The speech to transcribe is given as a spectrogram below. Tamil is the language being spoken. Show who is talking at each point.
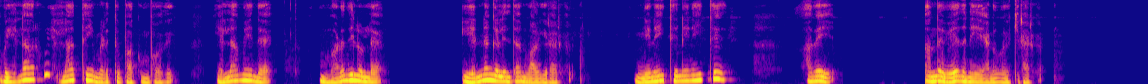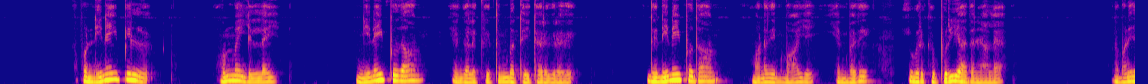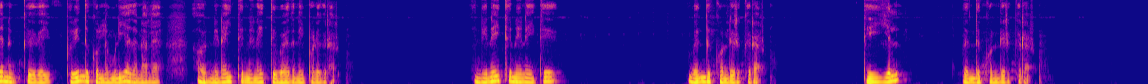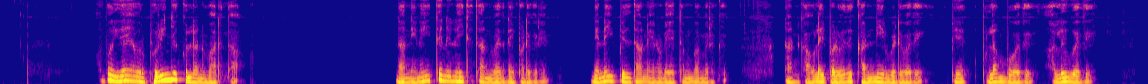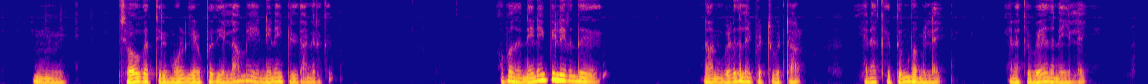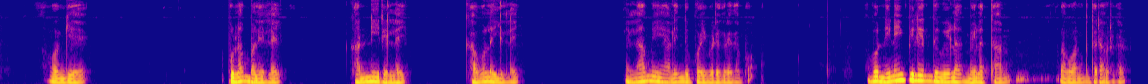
Speaker 1: அப்போ எல்லாரும் எல்லாத்தையும் எடுத்து பார்க்கும்போது எல்லாமே இந்த மனதில் உள்ள எண்ணங்களில் தான் வாழ்கிறார்கள். நினைத்து நினைத்து அதை அந்த வேதனையை அனுபவிக்கிறார்கள். அப்போ நினைப்பில் உண்மை இல்லை. நினைப்பு தான் எங்களுக்கு துன்பத்தை தருகிறது. இந்த நினைப்பு தான் மனதின் மாயை. என்பது இவருக்கு புரியாதனால இந்த மனிதனுக்கு இதை புரிந்து கொள்ள முடியாதனால அவர் நினைத்து நினைத்து வேதனைப்படுகிறார். நினைத்து நினைத்து வெந்து கொண்டிருக்கிறார். தீயில் வெந்து கொண்டிருக்கிறார். அப்போ இதை அவர் புரிஞ்சு கொள்ளணுமா இருந்தால் நான் நினைத்து நினைத்து தான் வேதனைப்படுகிறேன். நினைப்பில் தான் என்னுடைய துன்பம் இருக்குது நான் கவலைப்படுவது கண்ணீர் விடுவது புலம்புவது அழுவது சோகத்தில் மூழ்கியிருப்பது எல்லாமே நினைப்பில் தான் இருக்குது அப்போ அந்த நினைப்பிலிருந்து நான் விடுதலை பெற்றுவிட்டால் எனக்கு துன்பம் இல்லை எனக்கு வேதனை இல்லை. அங்கே புலம்பல் இல்லை கண்ணீர் இல்லை கவலை இல்லை. எல்லாமே அழிந்து போய் விடுகிறது அப்போ. அப்போ நினைப்பிலிருந்து மேல மேலத்தான் பகவான் புத்தர் அவர்கள்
